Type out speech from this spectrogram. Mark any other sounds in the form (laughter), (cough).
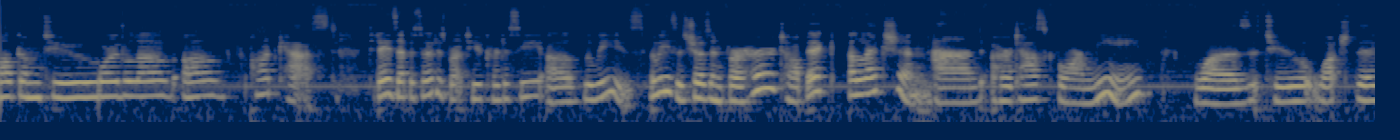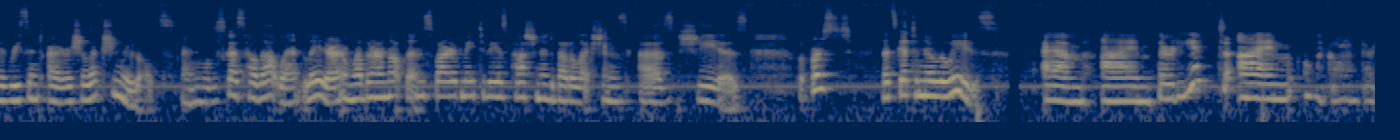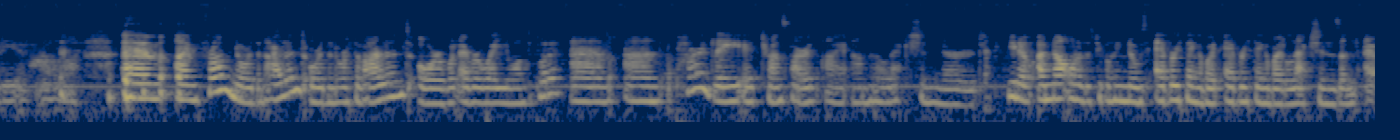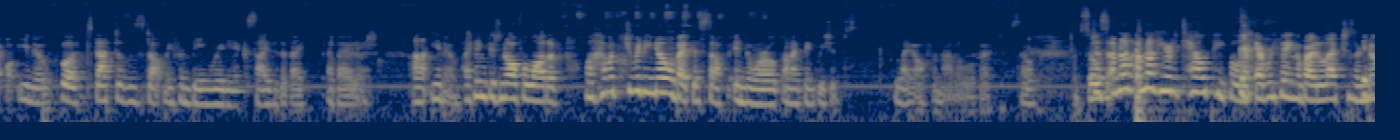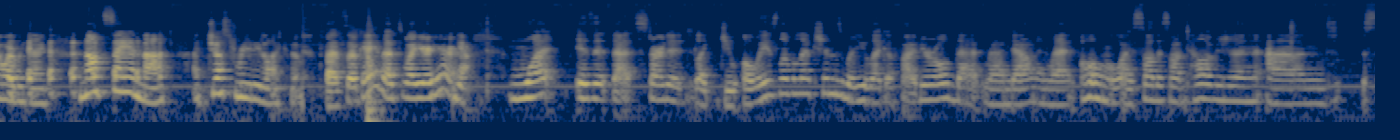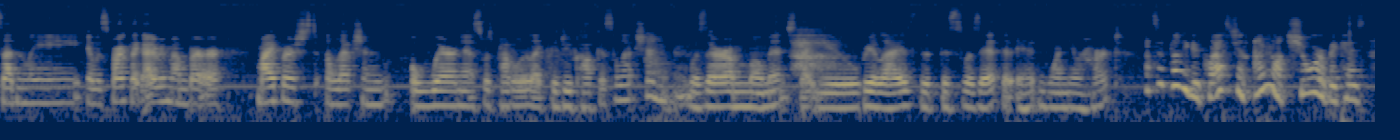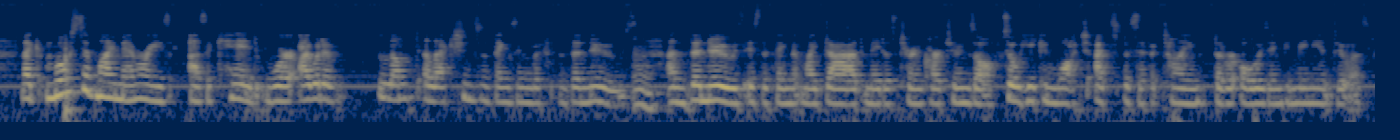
welcome to For the Love of Podcast. Today's episode is brought to you courtesy of Louise. Louise has chosen for her topic election, and her task for me was to watch the recent Irish election results. And we'll discuss how that went later and whether or not that inspired me to be as passionate about elections as she is. But first, let's get to know Louise. Um, I'm 38. I'm oh my god, I'm 38. um, I'm from Northern Ireland or the north of Ireland or whatever way you want to put it. Um, and apparently it transpires I am an election nerd. You know, I'm not one of those people who knows everything about everything about elections and uh, you know, but that doesn't stop me from being really excited about about it. And you know, I think there's an awful lot of well, how much do you really know about this stuff in the world? And I think we should just lay off on that a little bit. So So, just, I'm not. I'm not here to tell people everything about elections or know everything. I'm (laughs) not saying that. I just really like them. that's okay, that's why you're here. Yeah. What is it that started? Like, did you always love elections? Were you like a five year old that ran down and went, Oh, I saw this on television, and suddenly it was sparked? Like, I remember my first election awareness was probably like the Dukakis election. Was there a moment that you realized that this was it, that it had won your heart? That's a bloody good question. I'm not sure because like most of my memories as a kid were I would have lumped elections and things in with the news Mm. and the news is the thing that my dad made us turn cartoons off so he can watch at specific times that are always inconvenient to us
